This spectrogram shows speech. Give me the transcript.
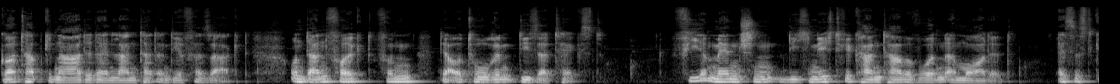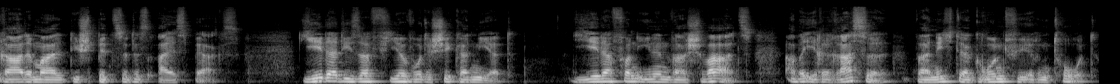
Gott hab Gnade, dein Land hat an dir versagt. Und dann folgt von der Autorin dieser Text. Vier Menschen, die ich nicht gekannt habe, wurden ermordet. Es ist gerade mal die Spitze des Eisbergs. Jeder dieser vier wurde schikaniert. Jeder von ihnen war schwarz, aber ihre Rasse war nicht der Grund für ihren Tod.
